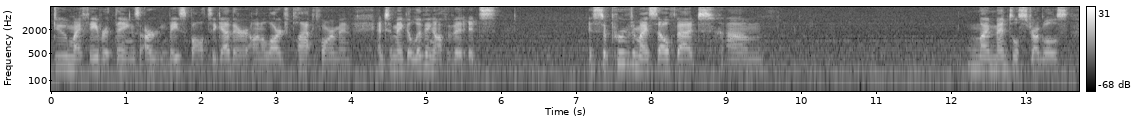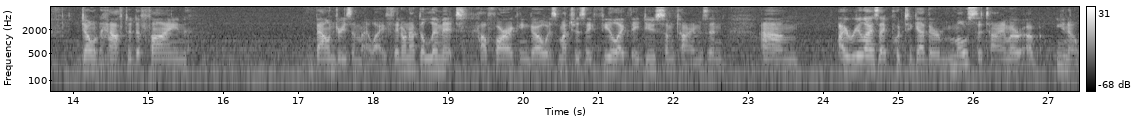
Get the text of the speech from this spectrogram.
do my favorite things, art and baseball together on a large platform and, and to make a living off of it. It's it's to prove to myself that um, my mental struggles don't have to define boundaries in my life. They don't have to limit how far I can go as much as they feel like they do sometimes. And um, I realize I put together most of the time, or a, you know,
